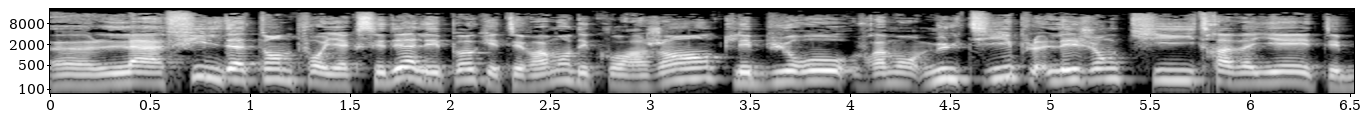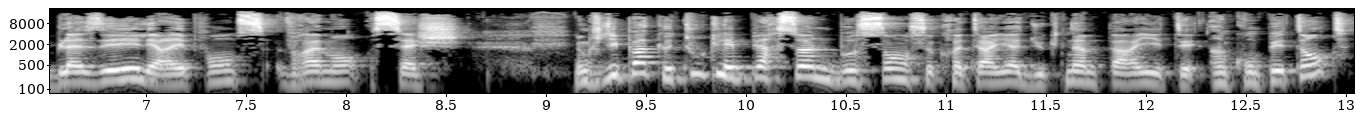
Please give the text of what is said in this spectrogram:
Euh, la file d'attente pour y accéder à l'époque était vraiment décourageante, les bureaux vraiment multiples, les gens qui y travaillaient étaient blasés, les réponses vraiment sèches. Donc je dis pas que toutes les personnes bossant au secrétariat du CNAM Paris étaient incompétentes,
